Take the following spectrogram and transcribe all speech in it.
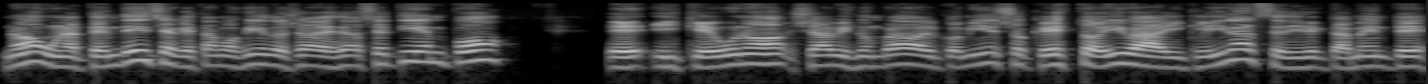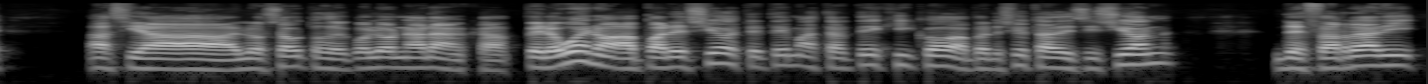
¿no? Una tendencia que estamos viendo ya desde hace tiempo eh, y que uno ya vislumbraba al comienzo que esto iba a inclinarse directamente hacia los autos de color naranja. Pero bueno, apareció este tema estratégico, apareció esta decisión de Ferrari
